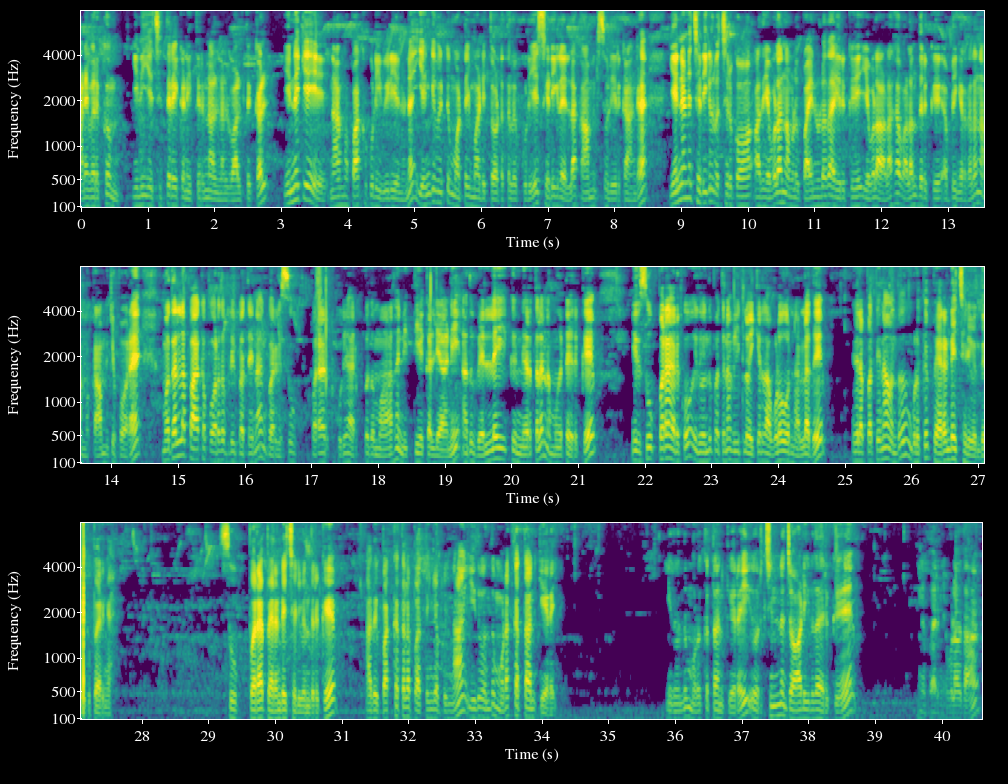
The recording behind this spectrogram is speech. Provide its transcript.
அனைவருக்கும் இனிய சித்திரைக்கணி திருநாள் நல்வாழ்த்துக்கள். இன்றைக்கி நாம் பார்க்கக்கூடிய வீடியோ என்னென்னா எங்கள் வீட்டு மொட்டை மாடி தோட்டத்தில் இருக்கக்கூடிய செடிகளை எல்லாம் காமிக்க சொல்லியிருக்காங்க. என்னென்ன செடிகள் வச்சுருக்கோம் அது எவ்வளோ நம்மளுக்கு பயனுள்ளதாக இருக்குது எவ்வளோ அழகாக வளர்ந்துருக்கு அப்படிங்கிறதெல்லாம் நம்ம காமிக்க போகிறேன் முதல்ல பார்க்க போகிறது அப்படி பார்த்தீங்கன்னா பாருங்கள் சூப்பராக இருக்கக்கூடிய அற்புதமாக நித்திய கல்யாணி. அது வெள்ளைக்கு நிறத்தில் நம்மகிட்ட இருக்குது இது சூப்பராக இருக்கும். இது வந்து பார்த்திங்கன்னா வீட்டில் வைக்கிறது அவ்வளோ ஒரு நல்லது. இதில் பார்த்தீங்கன்னா வந்து உங்களுக்கு பெரண்டை செடி வந்திருக்கு பாருங்கள் சூப்பராக பெரண்டை செடி வந்திருக்கு. அது பக்கத்தில் பார்த்தீங்க அப்படின்னா இது வந்து முடக்கத்தான் கீரை. இது வந்து முடக்கத்தான் கீரை. ஒரு சின்ன ஜாடியில் தான் இருக்குது இங்கே பாருங்கள் இவ்வளோதான்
